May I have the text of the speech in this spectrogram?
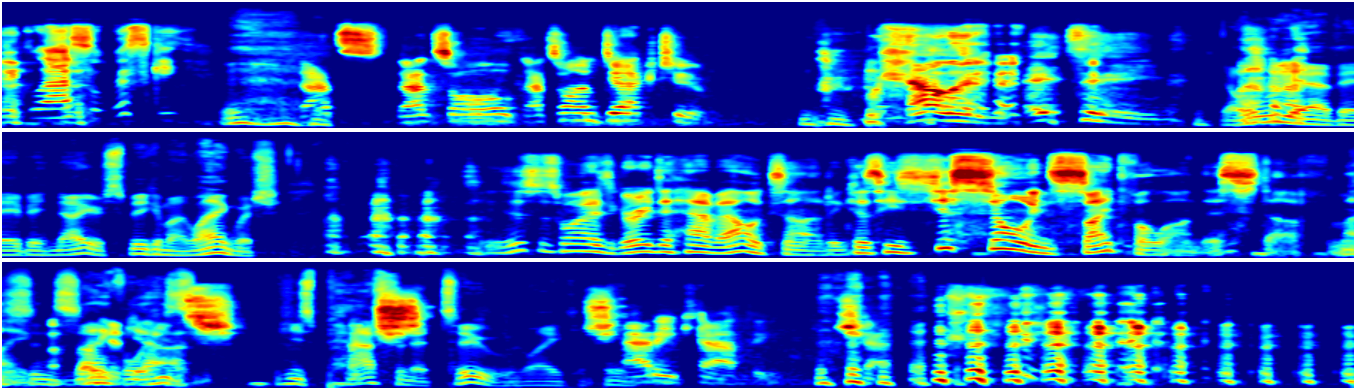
A glass of whiskey. That's that's all. That's on deck too. Macallan, 18. oh yeah, baby. Now you're speaking my language. See, this is why it's great to have Alex on because he's just so insightful on this stuff. My, He's my insightful. He's- gosh. He's passionate too. Like I mean, Chatty Cathy. Chat.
